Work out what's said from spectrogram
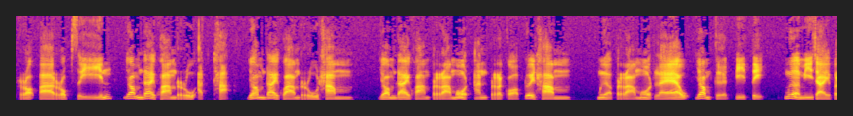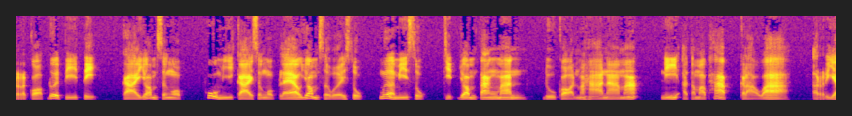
เพราะปารบศีล ย่อมได้ความรู้อัตถะย่อมได้ความรู้ธรรม ย่อมได้ความปราโมทอันประกอบด้วยธรรม เมื่อปราโมทแล้วย่อมเกิดปีติ เมื่อมีใจประกอบด้วยปีติ กายย่อมสงบ ผู้มีกายสงบแล้วย่อมเสวยสุข เมื่อมีสุข จิตย่อมตั้งมั่น ดูก่อนมหานามะ นี้อัตมาภาพกล่าวว่า อริย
